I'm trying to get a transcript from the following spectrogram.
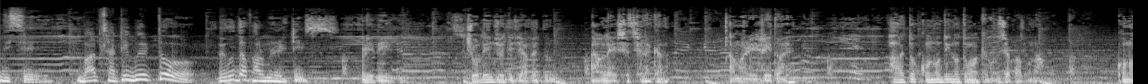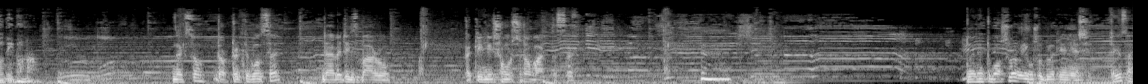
দিছে? বার্থ সার্টিফিকেট তো বেহুদা ফর্মালিটিস হৃদি চলেই যদি যাবে তুমি তাহলে এসেছিলে কেন? আমার এই হৃদয়ে। হয়তো কোনোদিনও তোমাকে খুঁজে পাবো না। কোনোদিনও না। দেখছ ডক্টর কি বলছে? ডায়াবেটিস বাড়ো আর কিডনির সমস্যাটাও বাড়তেছে। তুমি একটু বসো আমি ওষুধগুলো কিনে নিয়ে আসি ঠিক আছে?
